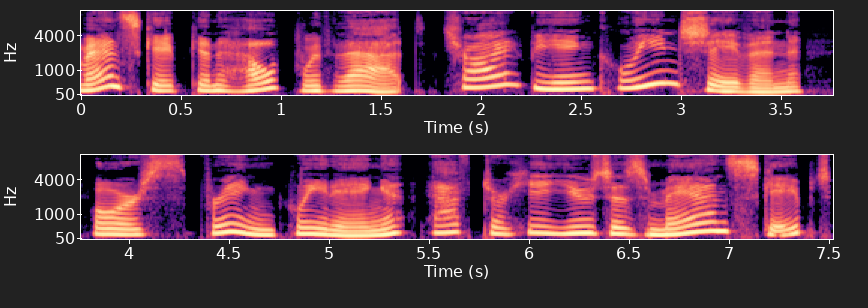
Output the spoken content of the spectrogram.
Manscaped can help with that. Try being clean shaven or spring cleaning after he uses Manscaped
